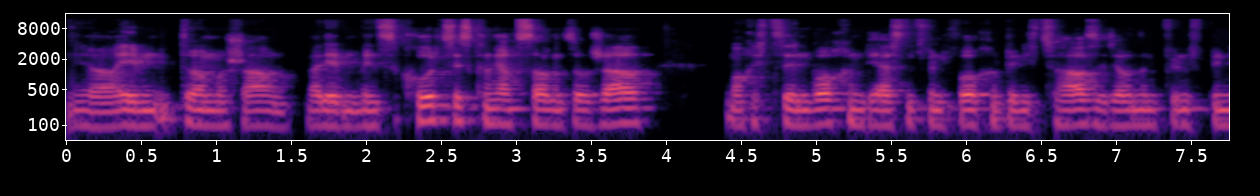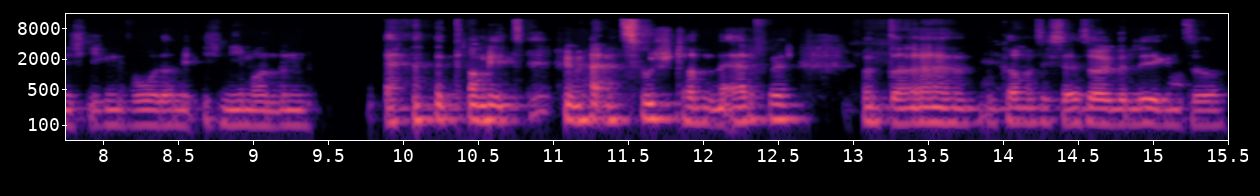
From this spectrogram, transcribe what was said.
ja, eben, da mal schauen. Weil eben, wenn es so kurz ist, kann ich auch sagen, so, schau, mache ich zehn Wochen, die ersten fünf Wochen bin ich zu Hause, die anderen fünf bin ich irgendwo, damit ich niemanden damit in meinem Zustand nerve. Und dann äh, kann man sich ja so überlegen, so.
